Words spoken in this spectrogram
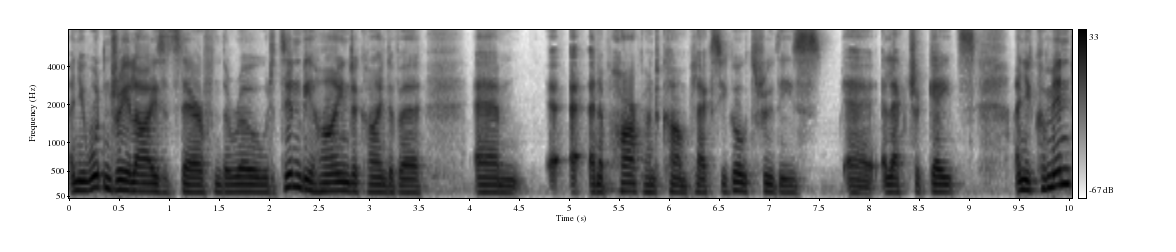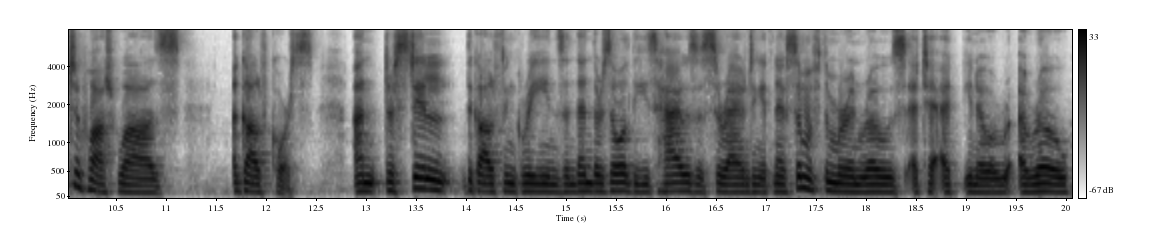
And you wouldn't realise it's there from the road. It's in behind a kind of a, um, a an apartment complex. You go through these uh, electric gates and you come into what was a golf course and there's still the golfing greens and then there's all these houses surrounding it. Now some of them are in rows at, at you know a, a, row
